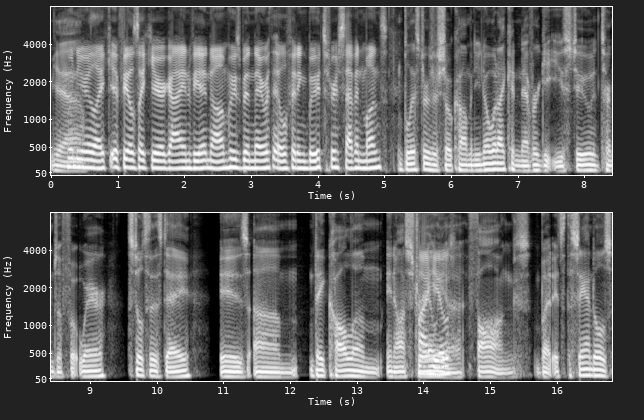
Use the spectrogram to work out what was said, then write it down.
Yeah, when you're like, it feels like you're a guy in Vietnam who's been there with ill-fitting boots for seven months. blisters are so common. You know what I could never get used to in terms of footwear, still to this day, is um they call them in Australia thongs, but it's the sandals,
